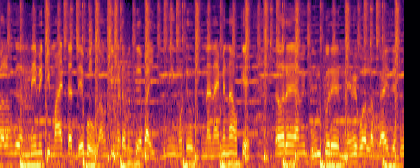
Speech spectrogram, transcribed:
ভাবলাম নেমে কি মায়েরটা দেবো? আমার টিমেটা বলছে, ভাই, তুমি মোটেও না নামে না ওকে তারপরে আমি ভুল করে নেমে পড়লাম। গাইজ একটু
